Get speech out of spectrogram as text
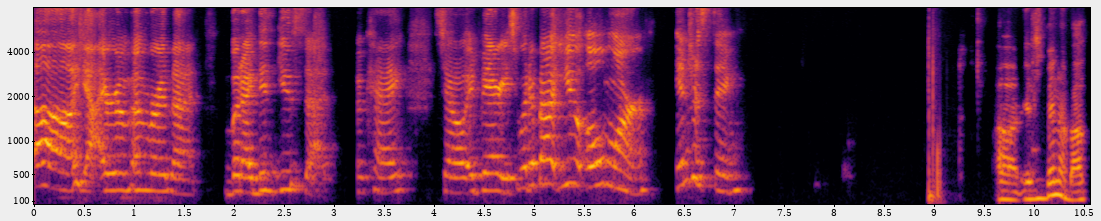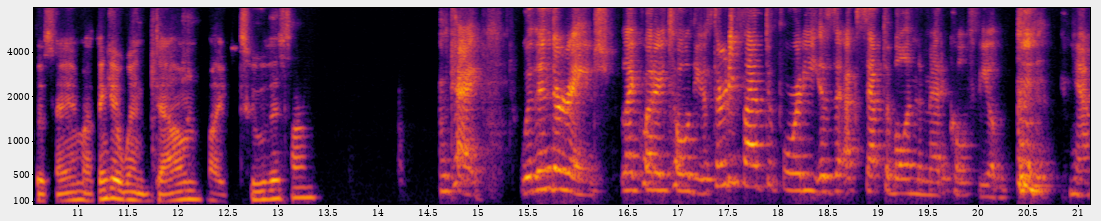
Oh, yeah, I remember that. But I did use that. Okay. So it varies. What about you, Omar? Interesting. Uh, it's been about the same. I think it went down like two this time. Okay, within the range, like what I told you, 35 to 40 is acceptable in the medical field. yeah,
